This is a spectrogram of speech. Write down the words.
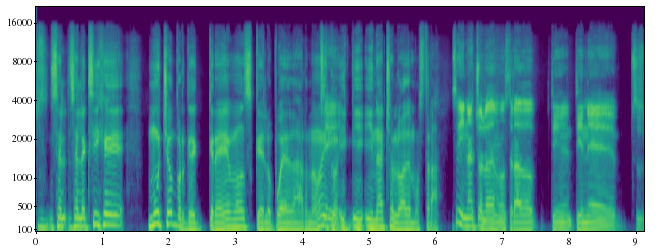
pues, se, se le exige mucho porque creemos que lo puede dar, ¿no? Y Sí. co- Y, y- y Nacho lo ha demostrado. Sí, Nacho lo ha demostrado, tiene, tiene sus,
